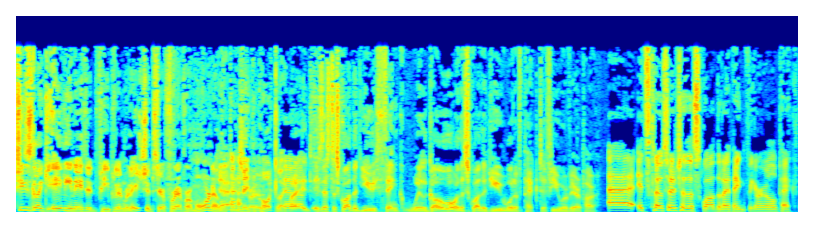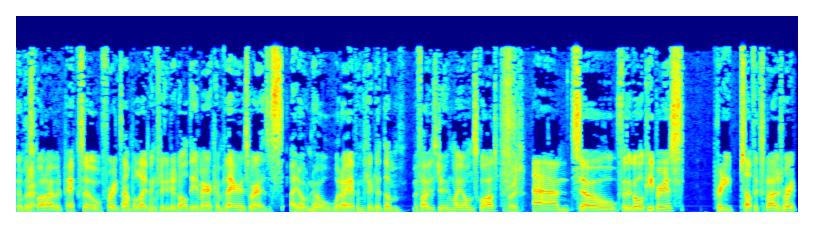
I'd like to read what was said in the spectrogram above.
she's like alienated people in relationships here forever more now. Yeah, that didn't make true. the cut. Like, But is this the squad that you think will go, or the squad that you would have picked if you were Vera Pauw? Uh, it's closer to the squad that I think Vera will pick than the Okay. squad I would pick. So, for example, I've included all the American players, whereas I don't know would I have included them if I was doing my own squad. Right. Um, so for the goalkeepers, pretty self-explanatory.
